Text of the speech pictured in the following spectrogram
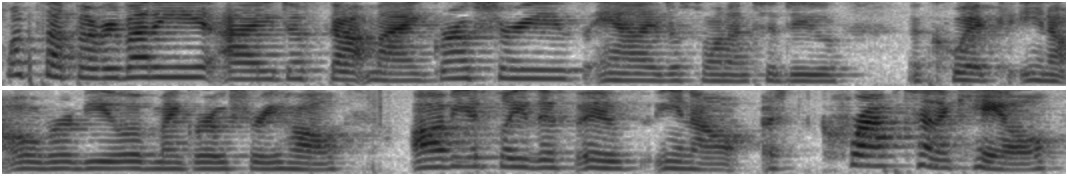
What's up everybody? I just got my groceries and I just wanted to do a quick, you know, overview of my grocery haul. Obviously this is, you know, a crap ton of kale.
